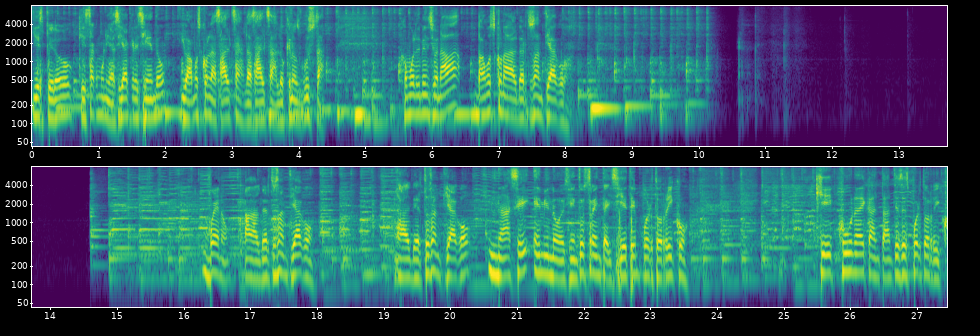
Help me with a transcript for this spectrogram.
y espero que esta comunidad siga creciendo y vamos con la salsa, la salsa, lo que nos gusta. Como les mencionaba, vamos con Alberto Santiago. Bueno, Alberto Santiago. Alberto Santiago nace en 1937 en Puerto Rico qué cuna de cantantes es Puerto Rico.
